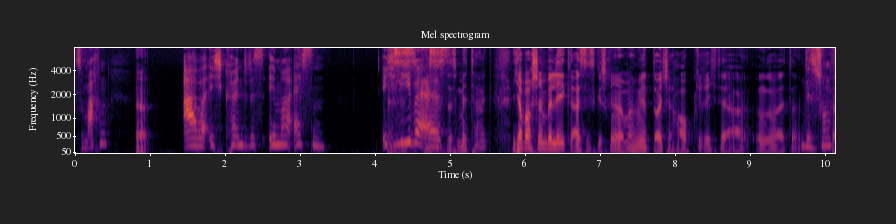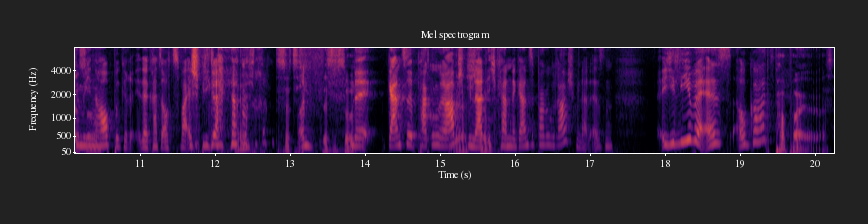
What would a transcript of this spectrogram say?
zu machen. Ja. Aber ich könnte das immer essen. Ich Das liebe ist, was es. ist das Mittag? Ich habe auch schon überlegt, als ich es geschrieben habe, machen wir deutsche Hauptgerichte ja, und so weiter. Das ist schon für mich ein Hauptbegriff. Da kannst du auch zwei Spiegeleier machen. Das, sich, Und das ist so. Eine ganze Packung Rahmspinat. stimmt. ich kann eine ganze Packung Rahmspinat essen. Ich liebe es. Oh Gott. Popeye oder was?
